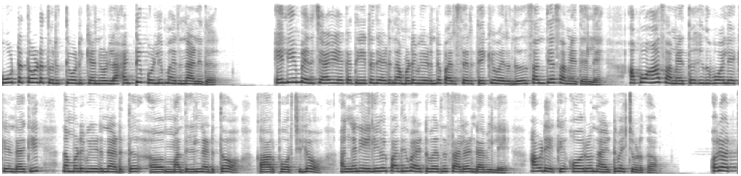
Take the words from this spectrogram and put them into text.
കൂട്ടത്തോടെ തുരുത്തി ഓടിക്കാനുള്ള അടിപൊളി മരുന്നാണിത്. എലിയും പെരിച്ചാഴിയൊക്കെ തീറ്റ തേടി നമ്മുടെ വീടിന്റെ പരിസരത്തേക്ക് വരുന്നത് സന്ധ്യാസമയത്തല്ലേ അപ്പോൾ ആ സമയത്ത് ഇതുപോലെയൊക്കെ ഉണ്ടാക്കി നമ്മുടെ വീടിനടുത്ത് മതിലിനടുത്തോ കാർ പോർച്ചിലോ അങ്ങനെ എലികൾ പതിവായിട്ട് വരുന്ന സ്ഥലം ഉണ്ടാവില്ലേ? അവിടെയൊക്കെ ഓരോന്നായിട്ട് വെച്ചു കൊടുക്കാം. ഒരൊറ്റ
